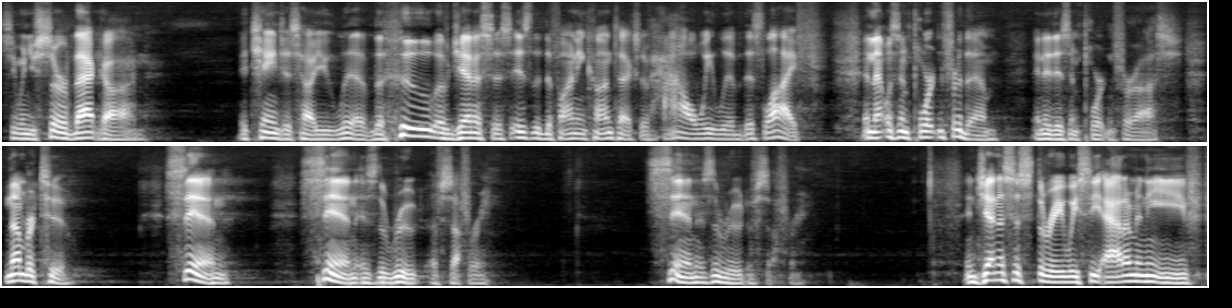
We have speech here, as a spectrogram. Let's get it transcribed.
See, when you serve that God, it changes how you live. The who of Genesis is the defining context of how we live this life. And that was important for them and it is important for us. Number two, sin, sin is the root of suffering. Sin is the root of suffering. In Genesis 3, we see Adam and Eve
